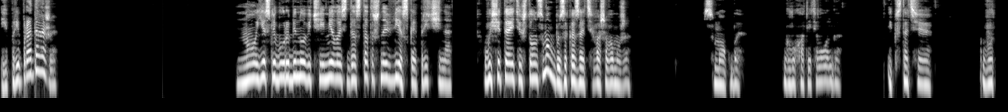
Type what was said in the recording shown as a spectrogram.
и при продаже. Но если бы у Рабиновича имелась достаточно веская причина, вы считаете, что он смог бы заказать вашего мужа? Смог бы, глухо ответила Ольга. И, кстати, вот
